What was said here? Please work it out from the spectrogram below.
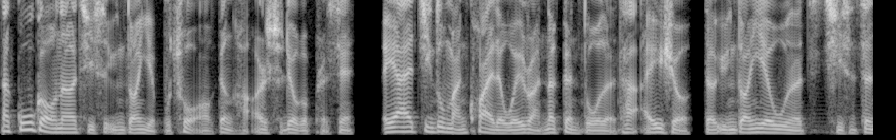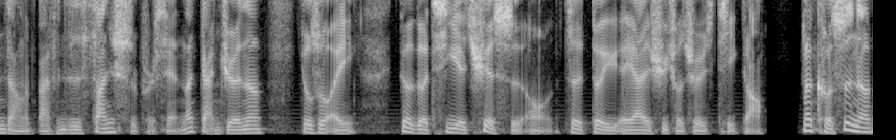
那 Google 呢，其实云端也不错哦，更好二十六个 percent。AI 进度蛮快的，微软那更多的，它 Azure 的云端业务呢，其实增长了百分之三十 percent。那感觉呢，就是说，哎，各个企业确实哦，这对于 AI 的需求确实提高。那可是呢，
